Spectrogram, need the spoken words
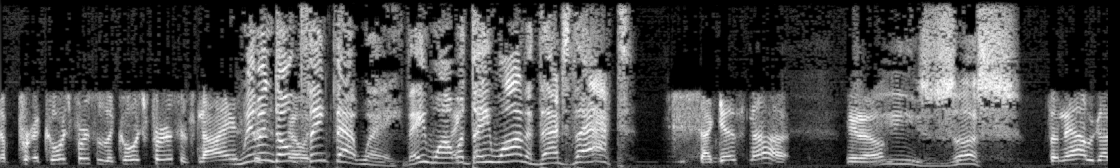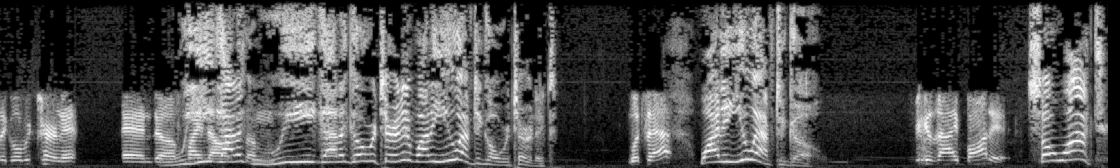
A, per, a coach purse is a coach purse. It's nice. Women It's, don't you know, think that way. They want what they want, and that's that. I guess not. You know. Jesus. So now we got to go return it and uh, we gotta, some- we gotta go return it. Why do you have to go return it? What's that? Why do you have to go? Because I bought it. So what?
